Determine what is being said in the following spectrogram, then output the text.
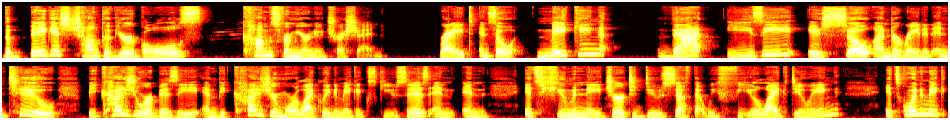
the biggest chunk of your goals comes from your nutrition, right? And so making that easy is so underrated. And two, because you are busy and because you're more likely to make excuses and and it's human nature to do stuff that we feel like doing, it's going to make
